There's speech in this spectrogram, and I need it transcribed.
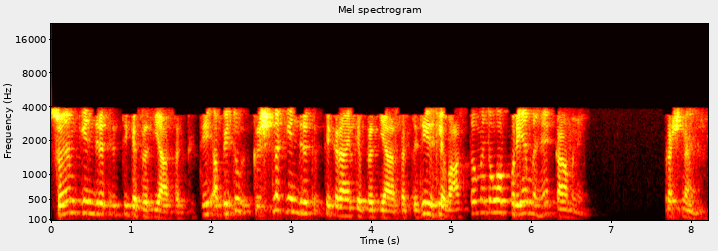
स्वयं की इंद्रिय तृप्ति के प्रति आसक्ति थी अभी तो कृष्ण की इंद्रिय तृप्ति कराने के प्रति आसक्ति थी इसलिए वास्तव में तो वो प्रेम है काम नहीं प्रश्न है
